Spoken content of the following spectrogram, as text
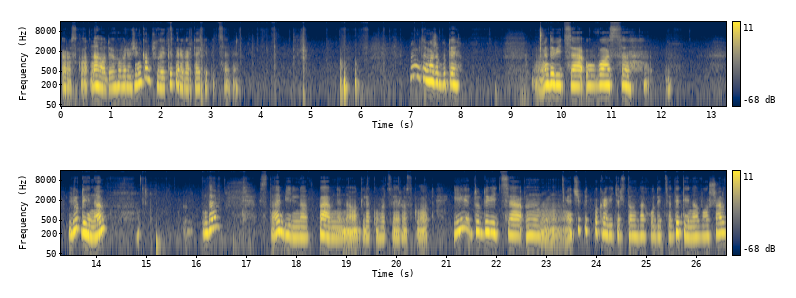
розклад. Нагадую, говорю жінкам, чоловіки перевертайте під себе. Ну, це може бути, дивіться, у вас е, людина, да? стабільна, впевнена, от для кого цей розклад. І тут дивіться, чи під покровительством знаходиться дитина ваша.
